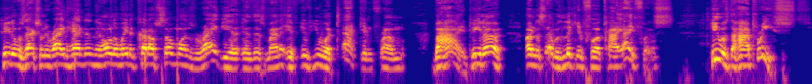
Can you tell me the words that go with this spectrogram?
Peter was actually right-handed. The only way to cut off someone's right ear in this manner, if, if you were attacking from behind. Peter, understand, was looking for Caiaphas. He was the high priest.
